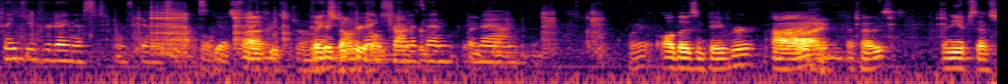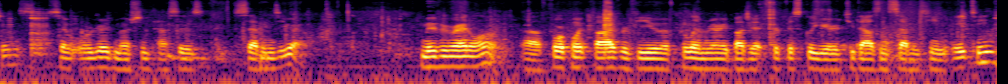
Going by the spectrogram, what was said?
Thank you for doing this once again. This is awesome. Yes, Uh, thank you. Thanks, John. Thanks, thank you for your Thanks, Jonathan. Jonathan. Good Thanks, man. Jonathan. All right, all those in favor? Aye. Opposed? Any abstentions? So ordered, motion passes seven zero. Moving right along, uh, four point five, review of preliminary budget for fiscal year 2017-18.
